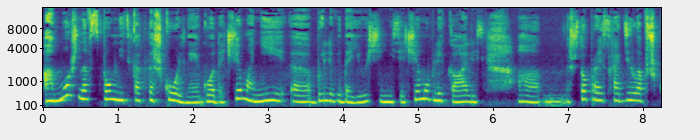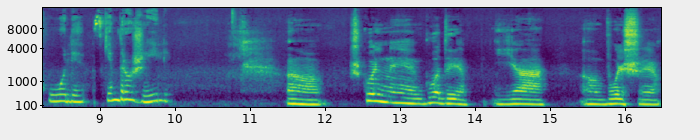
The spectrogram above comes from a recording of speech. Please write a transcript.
А можно вспомнить как-то школьные годы, чем они э, были выдающимися, чем увлекались, э, что происходило в школе, с кем дружили? Э, в школьные годы я э, больше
